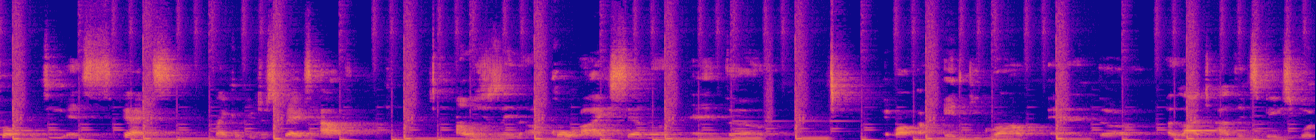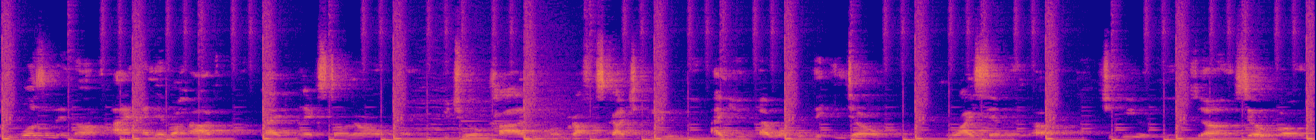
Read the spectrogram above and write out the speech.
property and specs, my computer specs have. I was using a Core i7 and uh, about 8 gig RAM large disk space, but it wasn't enough. I, I never had like an external virtual card or graphics card GPU. I use, I work with the Intel i7 uh, GPU. Um, so um,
